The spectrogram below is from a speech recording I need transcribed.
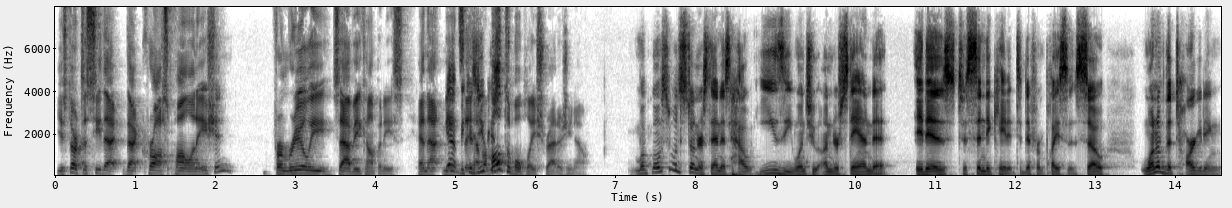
You start to see that that cross pollination from really savvy companies, and that means yeah, they have a can, multiple place strategy now. What most people just don't understand is how easy, once you understand it, it is to syndicate it to different places. So one of the targeting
